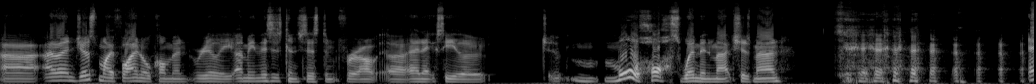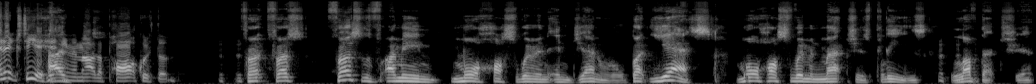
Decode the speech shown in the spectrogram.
Uh, and then just my final comment, really. I mean, this is consistent throughout uh, NXT though. More Hoss women matches, man. Yeah. NXT are hitting I- them out of the park with them. First, first, of- I mean, more Hoss women in general, but yes, more Hoss women matches, please. Love that shit.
